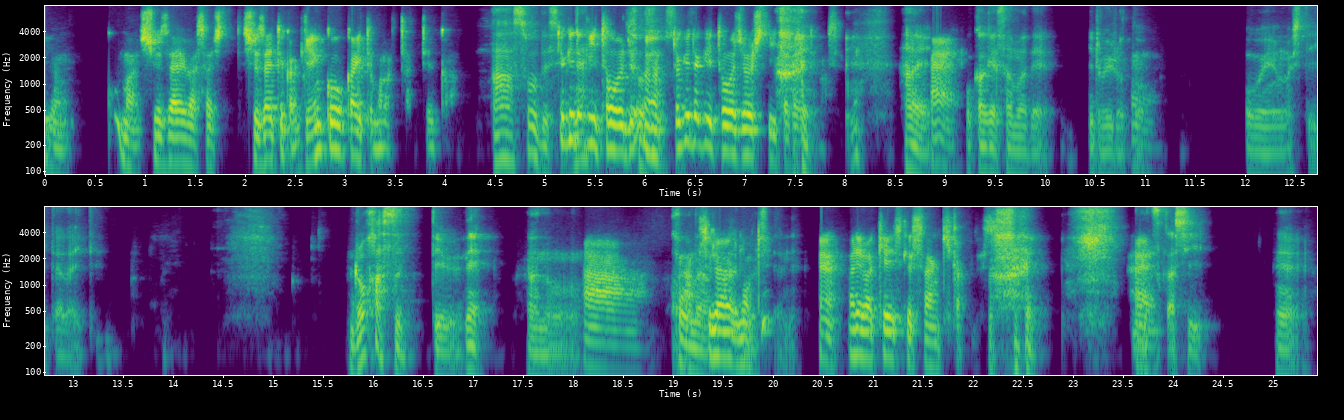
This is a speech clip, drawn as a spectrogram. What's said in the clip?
分、まあ、取材はさし、取材というか原稿を書いてもらったっていうか、ああ、そうですよ時ね。々登場、そうそうそううん時々登場していただいてますよね。はい。はい。おかげさまで、いろいろとうん応援をしていただいて。ロハスっていうね、あの、あコーナーがありましたよね。あ、うん、あれは圭介さん企画です。はい。はい懐かしい。ええ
